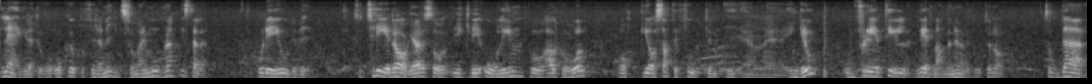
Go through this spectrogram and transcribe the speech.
lägret och åka upp och fira midsommar i Mora istället. Och det gjorde vi. Så tre dagar så gick vi all in på alkohol och jag satte foten i en, eh, en grop och vred till ledbanden i högerfoten då. Så där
